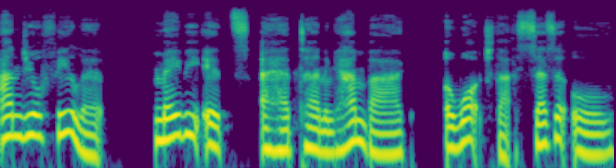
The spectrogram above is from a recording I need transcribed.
And you'll feel it. Maybe it's a head turning handbag, a watch that says it all,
